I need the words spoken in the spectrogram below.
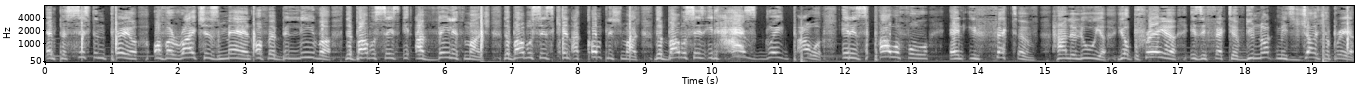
and persistent prayer of a righteous man, of a believer, the Bible says it availeth much. The Bible says can accomplish much. The Bible says it has great power. It is powerful and effective. Hallelujah. Your prayer is effective. Do not misjudge your prayer.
